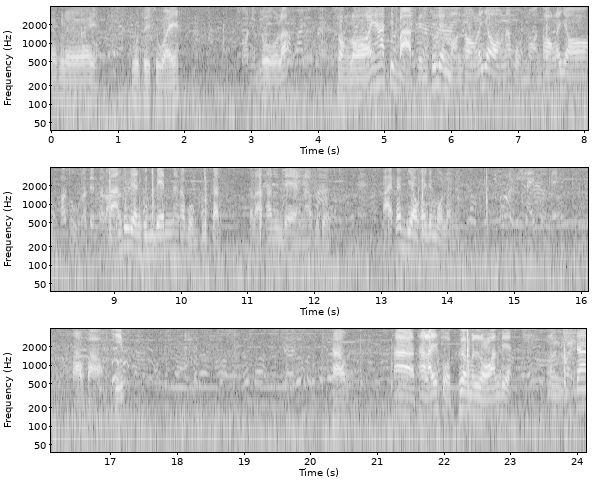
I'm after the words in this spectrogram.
ลือกเลยดูสวยตอนนี้ๆโลละ 250 บาทเป็นทุเรียนหมอนทองระยองนะผมหมอนทองระยองถ้าถูกนะเต็มตลาดร้านทุเรียนคุณเบนซ์นะครับผมพิกัดตลาดท่าดินแดงนะครับทุกคนขายแป๊บเดียวก็จะหมดแล้วนะพี่พูดแบบนี้ไรสุดเลยเปล่าเปล่าชิปครับถ้าถ้าไลฟ์สดเครื่องมันร้อนพี่มันใช่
